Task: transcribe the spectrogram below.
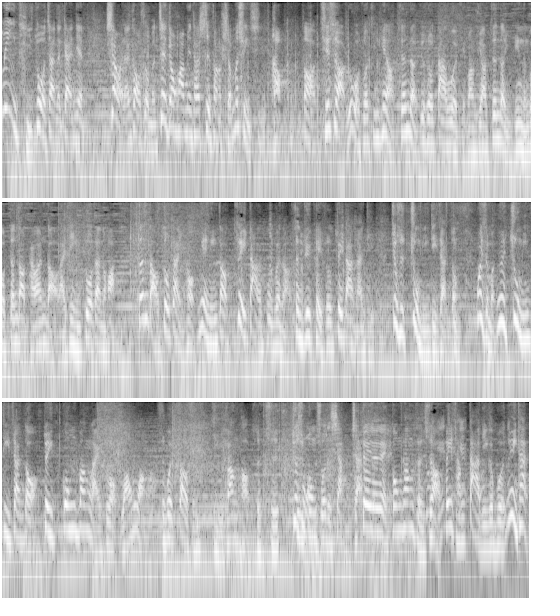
立体作战的概念。夏伟来告诉我们，这段画面它释放什么讯息？好哦，其实啊，如果说今天啊，真的就是说大陆的解放军要真的已经能够登到台湾岛来进行作战的话，登岛作战以后，面临到最大的部分啊，甚至于可以说最大的难题就是著名地战斗。为什么？因为著名地战斗对于攻方来说，往往啊是会造成己方好损失，就是我们说的巷战。对对对，攻方损失啊非常大的一个部分。因为你看，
